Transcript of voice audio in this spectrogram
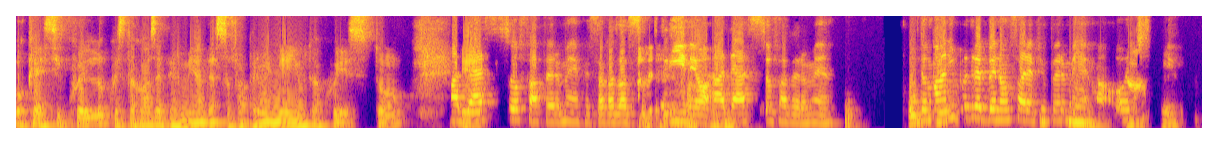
ok, sì, quello, questa cosa è per me, adesso fa per me, mi aiuta questo. Adesso e... fa per me, questa cosa sottolineo, adesso, fa per me. Oppure... Domani potrebbe non fare più per me, ma oggi no.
